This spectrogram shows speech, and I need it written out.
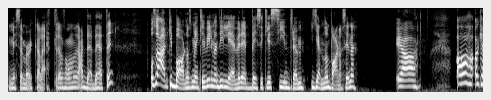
Miss America, eller et eller annet sånt. Er det det heter? Og så er det ikke barna som egentlig vil, men de lever basically sin drøm gjennom barna sine. Ja. Åh, ok.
